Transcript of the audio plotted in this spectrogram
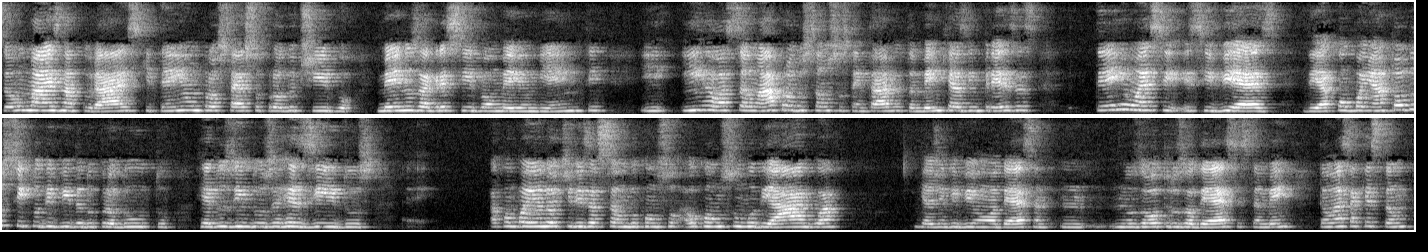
são mais naturais, que tenham um processo produtivo menos agressivo ao meio ambiente e em relação à produção sustentável também que as empresas tenham esse, esse viés de acompanhar todo o ciclo de vida do produto, reduzindo os resíduos, acompanhando a utilização do consumo, o consumo de água, que a gente viu em ODS, nos outros ODS também. Então, essa questão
